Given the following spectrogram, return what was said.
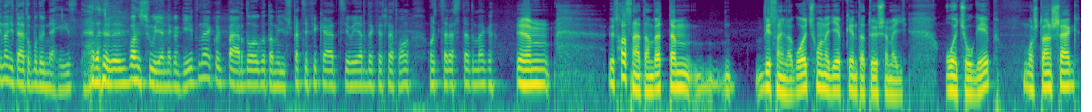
én annyit el tudok mondani, hogy nehéz. Tehát van súly ennek a gépnek, hogy pár dolgot, ami specifikáció érdekes lett volna, hogy szerezted meg? Öm, őt használtam, vettem viszonylag olcsón egyébként, tehát ő sem egy olcsó gép mostanság,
